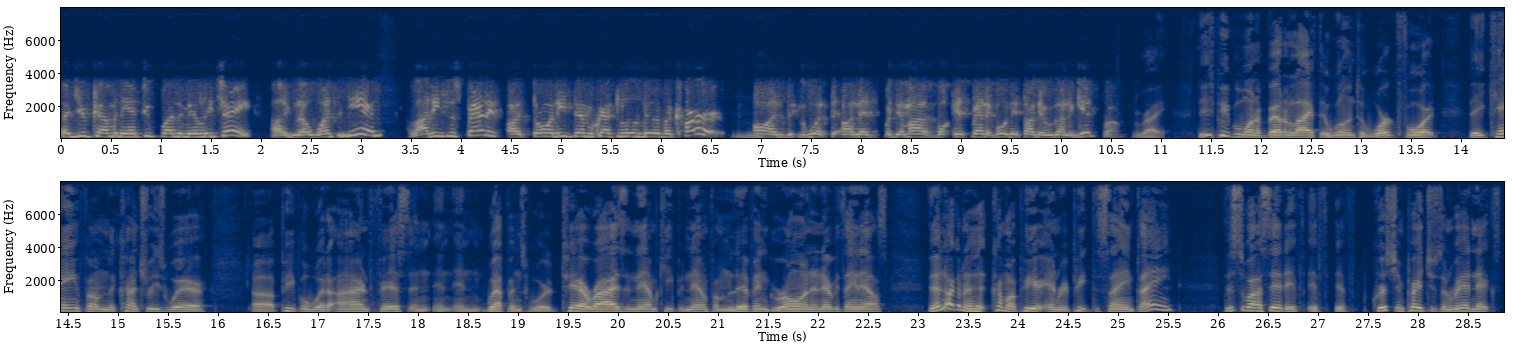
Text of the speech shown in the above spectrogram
but you coming in to fundamentally change. Uh, you know, once again, a lot of these Hispanics are throwing these Democrats a little bit of a curve mm-hmm. on the, what the, on that with the amount of Hispanic vote they thought they were going to get from. Right. These people want a better life. They're willing to work for it. They came from the countries where uh, people with an iron fist and, and, and weapons were terrorizing them, keeping them from living, growing, and everything else. They're not going to come up here and repeat the same thing. This is why I said if if if Christian patriots and rednecks,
